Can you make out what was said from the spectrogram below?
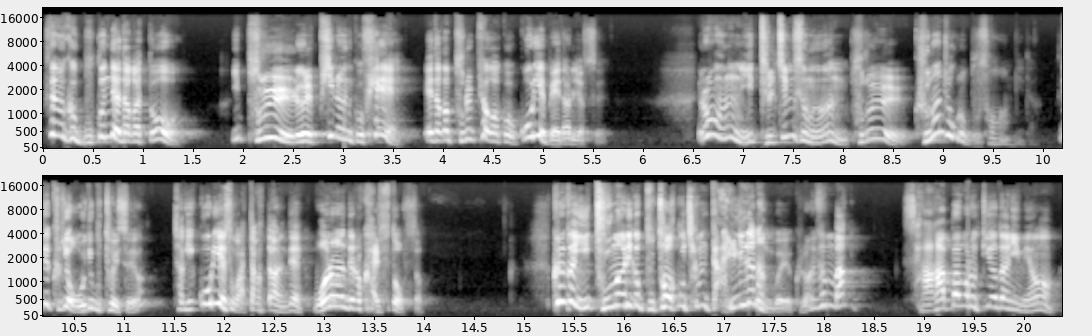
그다음에 그 묶은 데다가 또 이 불을 피는 그 회에다가 불을 펴갖고 꼬리에 매달렸어요. 여러분 이 들짐승은 불을 근원적으로 무서워합니다. 근데 그게 어디 붙어 있어요? 자기 꼬리에서 왔다 갔다 하는데 원하는 대로 갈 수도 없어. 그러니까 이 두 마리가 붙어갖고 지금 난리가 난 거예요. 그러면서 막 사방으로 뛰어다니며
